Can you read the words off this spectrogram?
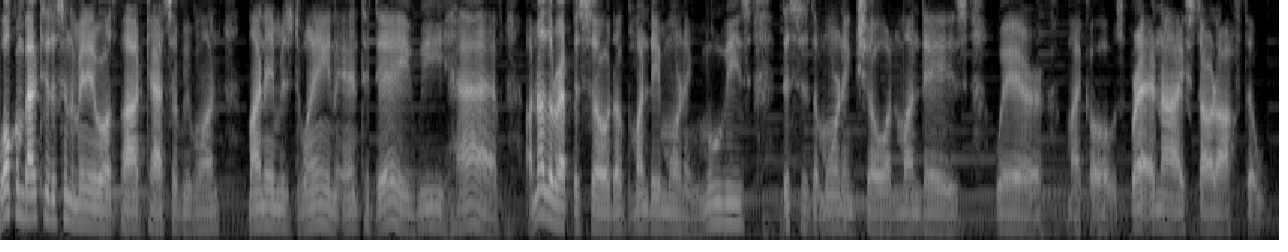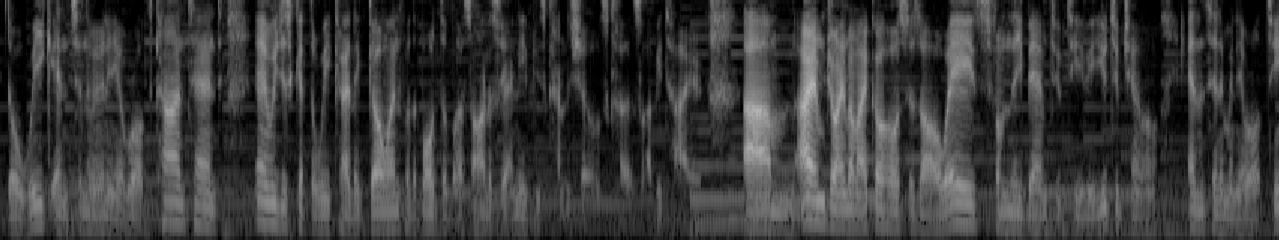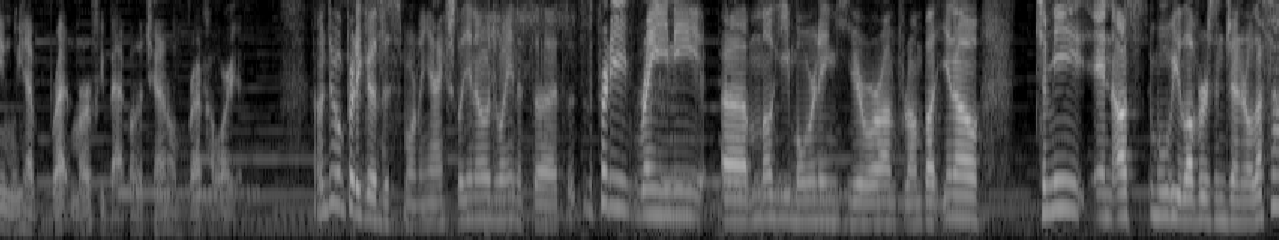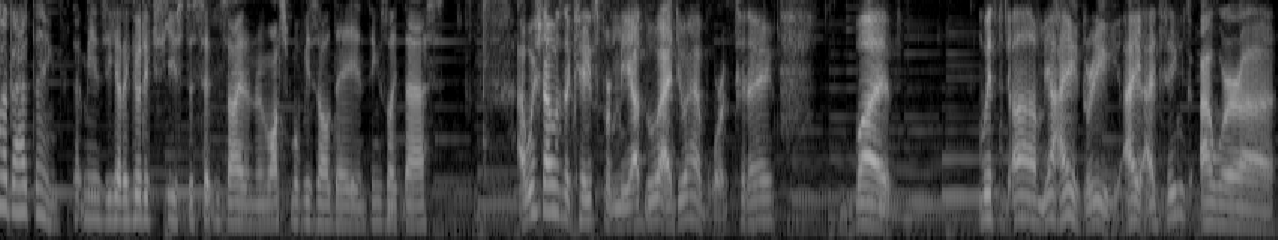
Welcome back to the Cinemania World podcast, everyone. My name is Duane, and today we have another episode of Monday Morning Movies. This is the morning show on Mondays where my co host Brett and I start off the, the week in Cinemania World content, and we just get the week kind of going for the both of us. Honestly, I need these kind of shows because I'll be tired. Um, I am joined by my co host, as always, from the BAMTube TV YouTube channel and the Cinemania World team. We have Brett Murphy back on the channel. Brett, how are you? I'm doing pretty good this morning, actually. You know, Duane, it's a it's it's a pretty rainy, uh, muggy morning here where I'm from. But you know, to me and us movie lovers in general, that's not a bad thing. That means you got a good excuse to sit inside and watch movies all day and things like that. I wish that was the case for me. I do I do have work today, but with um yeah, I agree. I I think our uh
